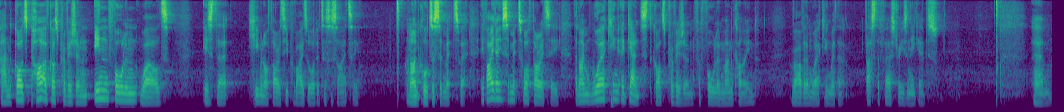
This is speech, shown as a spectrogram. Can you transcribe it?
And God's part of God's provision in fallen worlds is that human authority provides order to society. And I'm called to submit to it. If I don't submit to authority, then I'm working against God's provision for fallen mankind rather than working with it. That's the first reason he gives. Um,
